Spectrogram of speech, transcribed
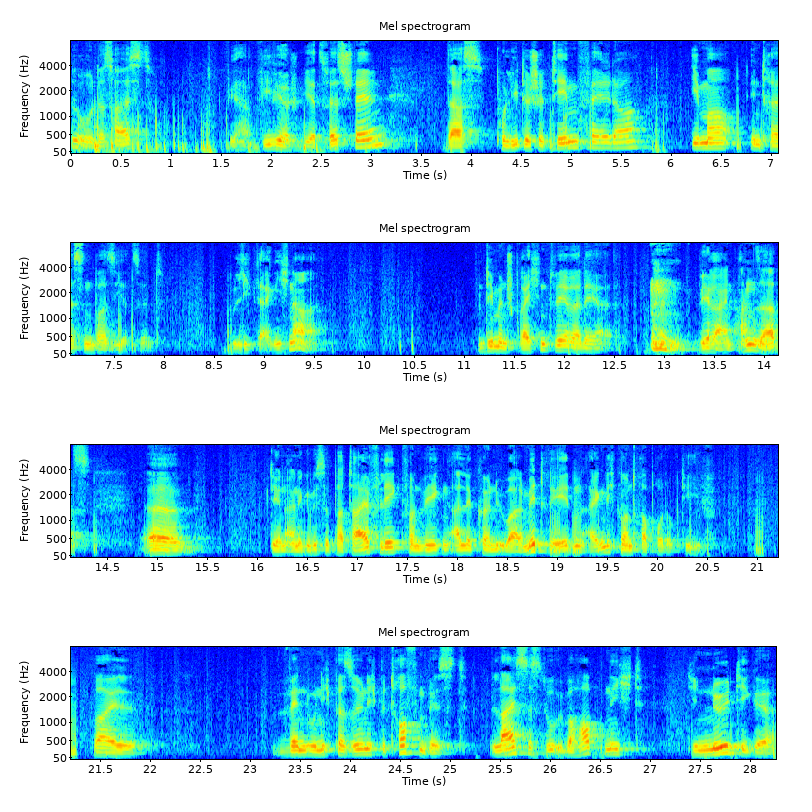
So, das heißt, wie wir jetzt feststellen, dass politische Themenfelder immer interessenbasiert sind. Liegt eigentlich nahe. Und dementsprechend wäre, der, wäre ein Ansatz, äh, den eine gewisse Partei pflegt, von wegen, alle können überall mitreden, eigentlich kontraproduktiv. Weil wenn du nicht persönlich betroffen bist, leistest du überhaupt nicht die nötige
